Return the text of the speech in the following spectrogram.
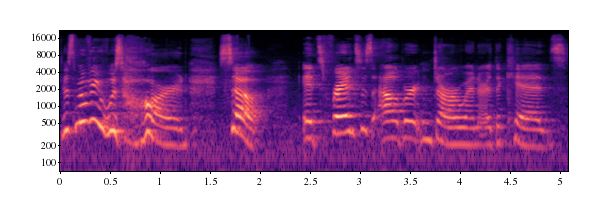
this movie was hard. So it's Frances, Albert, and Darwin are the kids.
